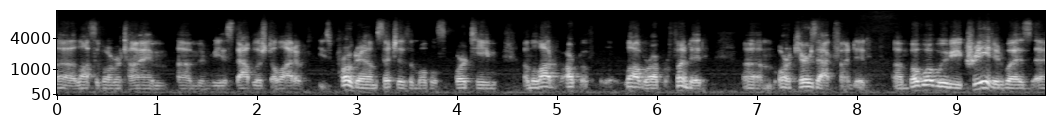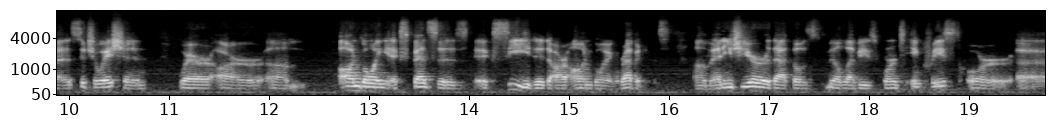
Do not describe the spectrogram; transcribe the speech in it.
uh, lots of overtime, um, and we established a lot of these programs such as the mobile support team. Um, a lot of ARPA, a lot were ARPA funded um, or CARES Act funded. Um, but what we created was a situation where our ongoing expenses exceeded our ongoing revenues. Um, and each year that those mill levies weren't increased or, uh,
